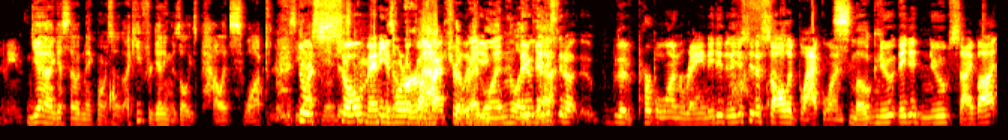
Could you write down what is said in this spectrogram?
I mean, yeah, I guess that would make more sense. I keep forgetting there's all these palette swapped lazy. there were ass ninjas. so many in There's Mortal Ermac, Kombat the red one, they, like they yeah. just did a the purple one, Rain. They did. They just did a fuck. solid black one. smoke, New. They did Noob Saibot,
